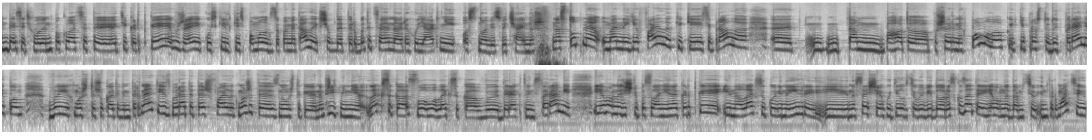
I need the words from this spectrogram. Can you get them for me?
10 хвилин поклацати ті картки, вже якусь кількість помилок запам'ятали, якщо будете робити це на регулярній основі, звичайно ж. Наступне у мене є файлик, який я зібрала. Е, Там багато поширених помилок, які просто йдуть переліком. Ви їх можете шукати в інтернеті і збирати теж файлик. Можете знову ж таки напишіть мені лексика, слово лексика в директ в інстаграмі, і я вам надішлю посилання і на картки, і на лексику, і на ігри, і на все, що я хотіла в цьому відео розказати. Я вам надам цю інформацію.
